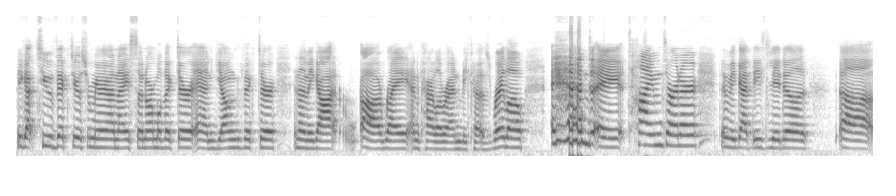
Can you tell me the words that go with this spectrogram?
We got two Victors from Yuri on Ice, so normal Victor and young Victor. And then we got uh, Rey and Kylo Ren because Reylo. And a Time Turner. Then we got these little, uh,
